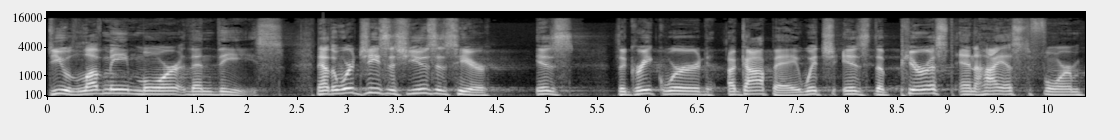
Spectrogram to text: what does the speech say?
do you love me more than these? Now, the word Jesus uses here is the Greek word agape, which is the purest and highest form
